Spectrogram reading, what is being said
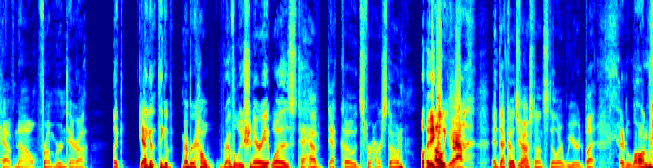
have now from Runeterra. Like, Yeah. think of think of remember how revolutionary it was to have deck codes for Hearthstone. like, Oh yeah, and deck codes for Hearthstone still are weird, but they're long.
